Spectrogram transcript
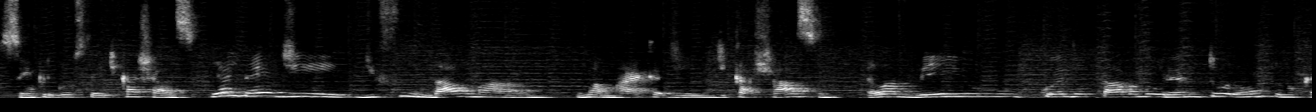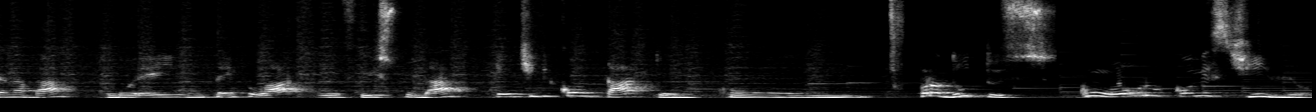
sempre gostei de cachaça. E a ideia de, de fundar uma, uma marca de, de cachaça, ela veio quando eu estava morando em Toronto, no Canadá. Eu morei um tempo lá, fui, fui estudar. Eu tive contato com produtos com ouro comestível,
